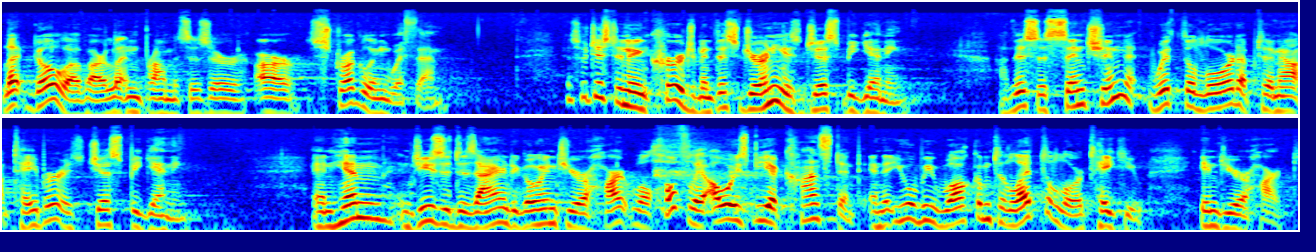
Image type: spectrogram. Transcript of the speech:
let go of our Lenten promises or are struggling with them. And so, just an encouragement this journey is just beginning. Uh, this ascension with the Lord up to Mount Tabor is just beginning. And Him and Jesus desiring to go into your heart will hopefully always be a constant, and that you will be welcome to let the Lord take you into your heart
